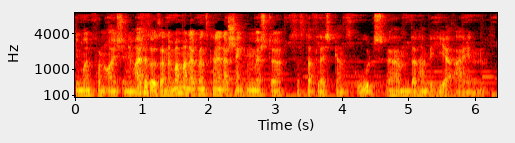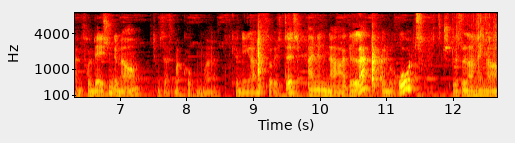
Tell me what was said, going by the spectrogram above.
jemand von euch in dem Alter oder seiner Mama einen Adventskalender schenken möchte, ist das da vielleicht ganz gut. Ähm, dann haben wir hier ein, eine Foundation, genau. Ich muss erst mal gucken, weil ich kenne die gar nicht so richtig. Einen Nagellack in Rot, Schlüsselanhänger.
